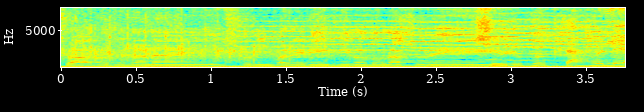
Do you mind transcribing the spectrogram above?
স্বাগত জানাই শনিবারের এই বিনোদন আসরে। শুরু হোক তাহলে।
